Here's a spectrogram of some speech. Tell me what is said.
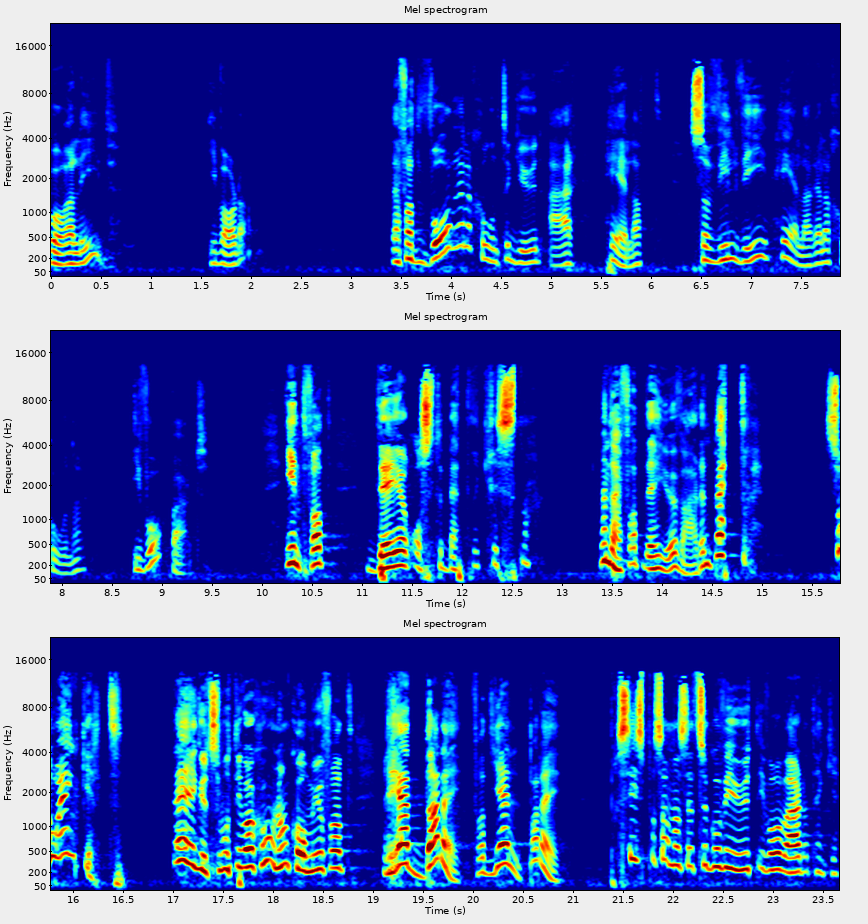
våre liv i vardagen. Därför at vår relasjon til Gud er helat, så vil vi hele relasjoner i vår verd. Inte for at det gjør oss til bedre kristne, men derfor at det gjør verden bedre. Så enkelt. Det er Guds motivasjon. Han kommer jo for å redde deg, for å hjelpe deg. Precis på samme sett så går vi ut i vår verd og tenker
